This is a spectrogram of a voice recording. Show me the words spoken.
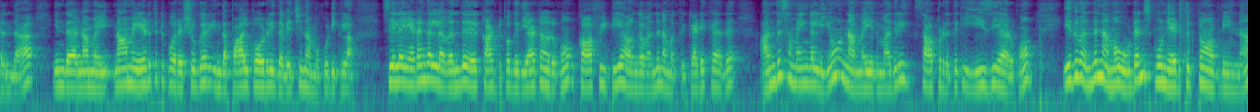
இருந்தால் இந்த நம்ம நாம் எடுத்துகிட்டு போகிற சுகர் இந்த பால் பவுடர் இதை வச்சு நம்ம குடிக்கலாம். சில இடங்கள்ல வந்து காட்டுப்பகுதியாட்டம் இருக்கும். காஃபி டீ அங்கே வந்து நமக்கு கிடைக்காது. அந்த சமயங்கள்லையும் நம்ம இது மாதிரி சாப்பிட்றதுக்கு ஈஸியாக இருக்கும். இது வந்து நம்ம உடன் ஸ்பூன் எடுத்துக்கிட்டோம் அப்படின்னா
